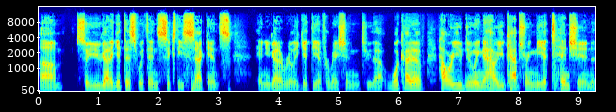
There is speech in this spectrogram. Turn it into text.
Um, so you got to get this within 60 seconds and you got to really get the information to that. What kind of, how are you doing that? How are you capturing the attention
